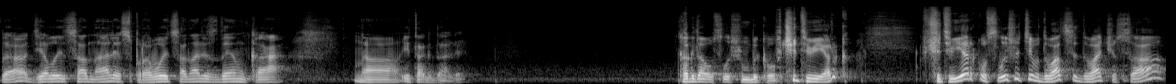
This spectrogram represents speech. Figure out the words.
да, делается анализ, проводится анализ ДНК а, и так далее. Когда услышим Быкова? В четверг в четверг услышите в 22 часа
